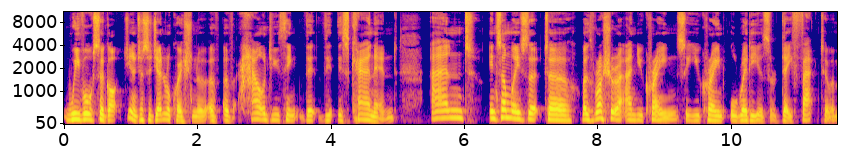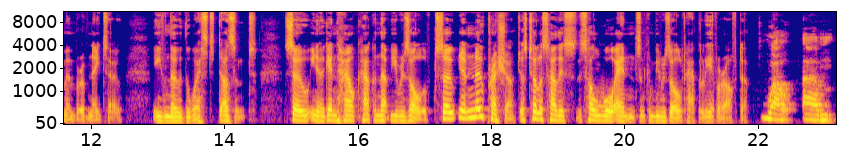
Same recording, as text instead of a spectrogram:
We've also got, you know, just a general question of, of, of how do you think that this can end? And in some ways that uh, both Russia and Ukraine see Ukraine already as sort of de facto a member of NATO, even though the West doesn't. So, you know, again, how, how can that be resolved? So, you know, no pressure. Just tell us how this, this whole war ends and can be resolved happily ever after. Well, um,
